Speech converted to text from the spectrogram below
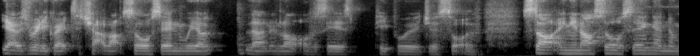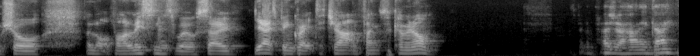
yeah, it was really great to chat about sourcing. We learned a lot, obviously, as people who are just sort of starting in our sourcing, and I'm sure a lot of our listeners will. So, yeah, it's been great to chat, and thanks for coming on. It's been a pleasure. Hi, Guy.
